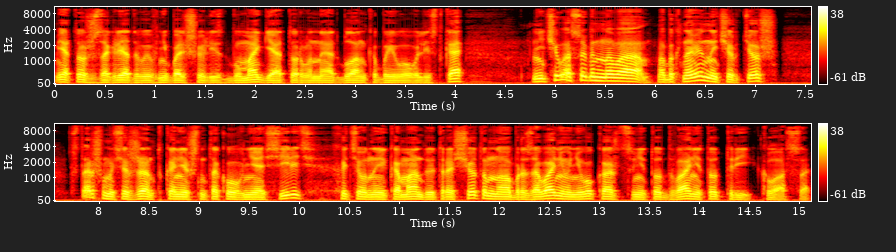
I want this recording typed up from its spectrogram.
Я тоже заглядываю в небольшой лист бумаги, оторванный от бланка боевого листка. Ничего особенного, обыкновенный чертеж. Старшему сержанту, конечно, такого не осилить, хоть он и командует расчетом, но образование у него, кажется, не то два, не то три класса.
